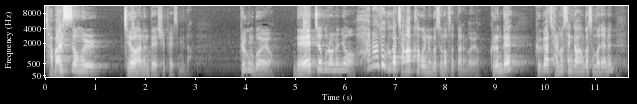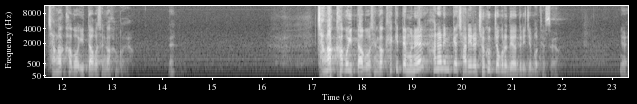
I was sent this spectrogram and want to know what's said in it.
자발성을 제어하는데 실패했습니다. 결국 뭐예요? 내적으로는요, 하나도 그가 장악하고 있는 것은 없었다는 거예요. 그런데 그가 잘못 생각한 것은 뭐냐면 장악하고 있다고 생각한 거예요. 네? 장악하고 있다고 생각했기 때문에 하나님께 자리를 적극적으로 내어드리지 못했어요. 예.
